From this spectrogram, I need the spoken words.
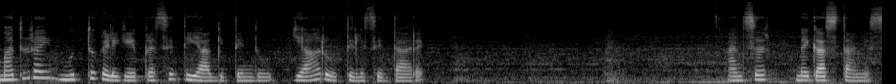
ಮಧುರೈ ಮುತ್ತುಗಳಿಗೆ ಪ್ರಸಿದ್ಧಿಯಾಗಿತ್ತೆಂದು ಯಾರು ತಿಳಿಸಿದ್ದಾರೆ? ಆನ್ಸರ್ ಮೆಗಾಸ್ತಾನಿಸ್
